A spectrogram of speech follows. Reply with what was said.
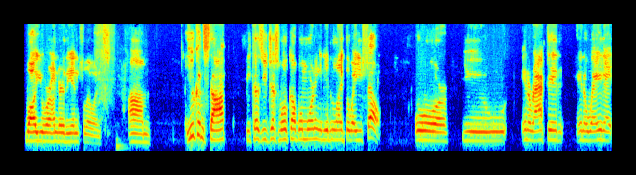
while you were under the influence. Um, you can stop because you just woke up one morning and you didn't like the way you felt, or you interacted in a way that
